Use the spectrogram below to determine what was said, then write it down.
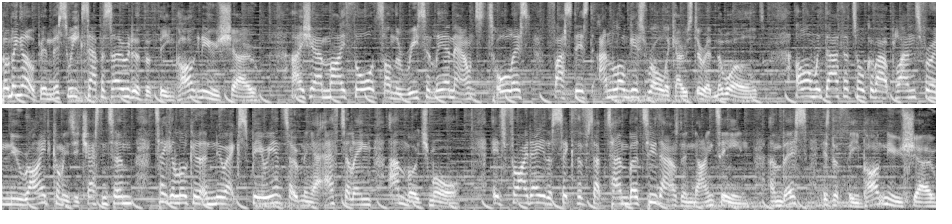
Coming up in this week's episode of the Theme Park News Show, I share my thoughts on the recently announced tallest, fastest, and longest roller coaster in the world. Along with that, I talk about plans for a new ride coming to Chessington, take a look at a new experience opening at Efteling, and much more. It's Friday, the 6th of September 2019, and this is the Theme Park News Show.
